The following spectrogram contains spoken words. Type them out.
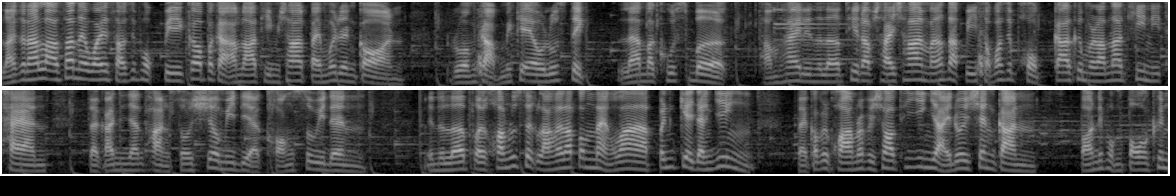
หลังจากนั้นลาซันในวัย 36 ปีก็ประกาศอำลาทีมชาติไปเมื่อเดือนก่อน รวมกับมิเคเอลลูสติก และมาคุสเบิร์กทำให้ลินเดเลฟที่รับใช้ชาติมาตั้งแต่ปี 2016 ก้าวขึ้นมารับหน้าที่นี้แทน จากการยืนยันผ่านโซเชียลมีเดียของสวีเดนลินเดเลฟเผยความรู้สึกหลังได้รับตำแหน่งว่าเป็นเกียรติอย่างยิ่ง แต่ก็เป็นความรับผิดชอบที่ยิ่งใหญ่ด้วยเช่นกัน ตอนที่ผมโตขึ้น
